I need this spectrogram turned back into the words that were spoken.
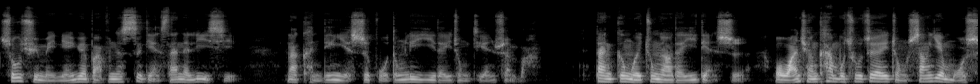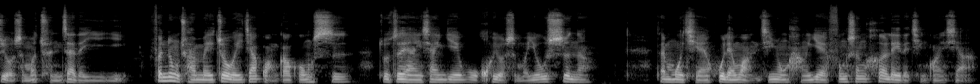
收取每年约百分之四点三的利息。那肯定也是股东利益的一种减损吧。但更为重要的一点是，我完全看不出这样一种商业模式有什么存在的意义。分众传媒作为一家广告公司，做这样一项业务会有什么优势呢？在目前互联网金融行业风声鹤唳的情况下，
